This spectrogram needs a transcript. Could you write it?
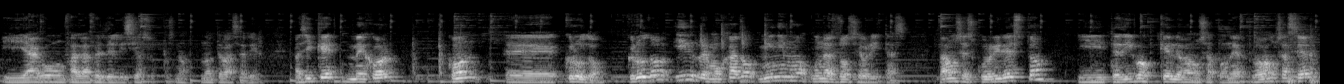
y hago un falafel delicioso. Pues no, no te va a salir. Así que mejor con eh, crudo. Crudo y remojado mínimo unas 12 horitas. Vamos a escurrir esto y te digo qué le vamos a poner. Lo vamos a hacer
